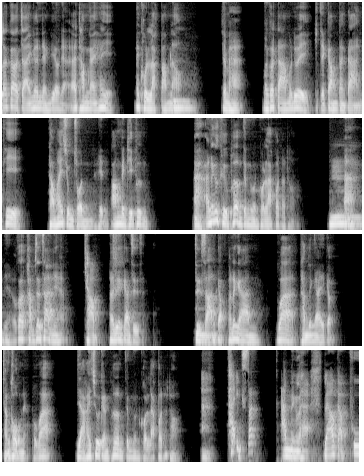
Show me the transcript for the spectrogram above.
แล้วก็จ่ายเงินอย่างเดียวเนี่ยแล้วทำไงให้ให้คนรักปั๊มเรา ใช่ไหมฮะ มันก็ตามมาด้วยกิจกรรมต่างๆ ที่ทำให้ชุมชนเห็นปั๊มเป็นที่พึ่ง อ่า อันนั้นก็คือเพิ่มจำนวนคนรักปตทอืมอ่า เนี่ยแล้วก็คำสั้นๆ เนี่ยครับครับถ้าเรื่องการสื่อสื่อสารกับพนักงาน ว่าทำยังไงกับสังคมเนี่ยผมว่าอยากให้ช่วยกันเพิ่มจำนวนคนรักปตทถ้าอีกสักอันหนึ่งแหละฮะแล้วกับผู้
